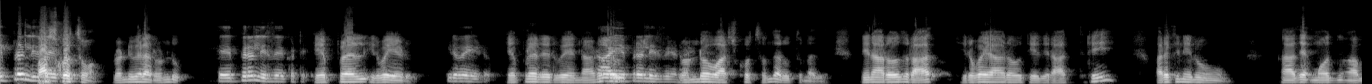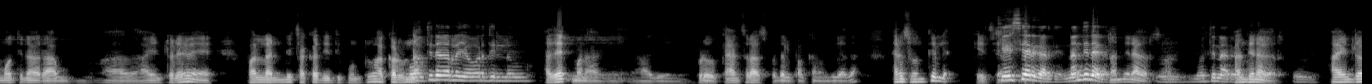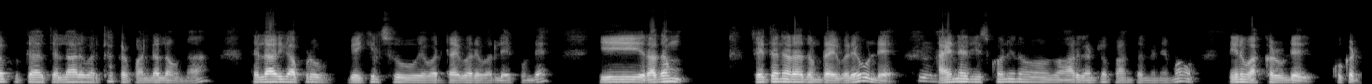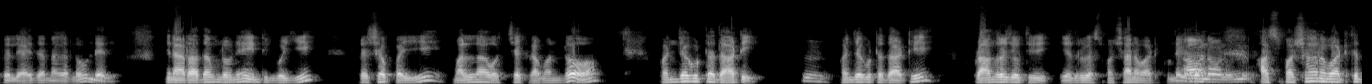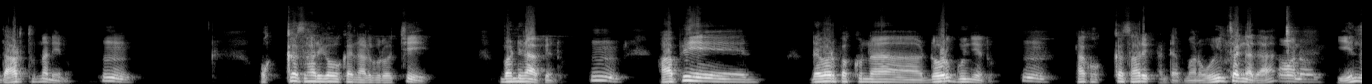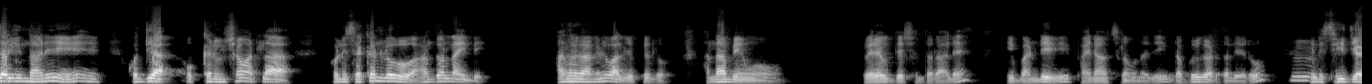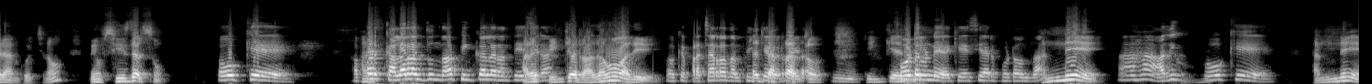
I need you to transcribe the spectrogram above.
ఏప్రిల్ వార్షికోత్సవం రెండు వేల రెండు. ఏప్రిల్ ఇరవై ఒకటి. ఏప్రిల్ ఇరవై ఏడు. ఇరవై ఏడు. ఏప్రిల్ ఇరవై ఏడు నాడు ఏప్రిల్ ఇరవై రెండో వార్షికోత్సవం జరుగుతున్నది. నేను ఆ రోజు రా ఇరవై ఆరవ తేదీ రాత్రి వరకు నేను అదే మో మోతినగర్ ఆ- ఆ ఇంట్లోనే పనులన్నీ చక్కదిద్దుకుంటూ అక్కడ ఉన్న ఎవరిది ఇల్లు అదే మన అది ఇప్పుడు క్యాన్సర్ హాస్పిటల్ పక్కన ఉంది కదా ఆయన సొంత ఇల్లే కేసీఆర్. గారిది నందినగర్. నందినగర్ నందినగర్. ఆ ఇంట్లో తెల్లారి వరకు అక్కడ పనులలో ఉన్నా. తెల్లారిగా అప్పుడు వెహికల్స్ ఎవరు డ్రైవర్ ఎవరు లేకుండే ఈ రథం చైతన్య రథం డ్రైవరే ఉండే. ఆయనే తీసుకొని నేను ఆరు గంటల ప్రాంతంలోనేమో నేను అక్కడ ఉండేది కుక్కట్పల్లి హైదర్ నగర్లో ఉండేది నేను ఆ రథంలోనే ఇంటికి పోయి ఫ్రెష్ అప్ అయ్యి మళ్ళా వచ్చే క్రమంలో పంజగుట్ట దాటి. పంజగుట్ట దాటి ఇప్పుడు ఆంధ్రజ్యోతి ఎదురుగా శ్మశాన వాటికి ఉండే ఆ శ్మశాన వాటికి దాటుతున్నా నేను. ఒక్కసారిగా ఒక నలుగురు వచ్చి బండిని ఆపారు. ఆపి డ్రైవర్ పక్కన డోర్ గుంజారు. నాకు ఒక్కసారి అంటే మనం ఊహించాం కదా ఏం జరిగిందా అని కొద్దిగా ఒక్క నిమిషం అట్లా కొన్ని సెకండ్లు ఆందోళన అయింది. ఆందోళన కాగానే వాళ్ళు చెప్పారు అన్నా మేము వేరే ఉద్దేశంతో రాలే. ఈ బండి ఫైనాన్స్లో ఉన్నది డబ్బులు కడతలేరు. దీన్ని సీజ్ చేయడానికి వచ్చినాం. మేము సీజర్స్. ఓకే. అప్పటి కలర్ అంత ఉందా? పింక్ కలర్ అంత పింకే రథము అది. ఓకే ప్రచార రథం పింక్. ఇంకే ఫోటోలు ఉన్నాయా? కేసీఆర్ ఫోటో ఉందా? అన్నీ. అది ఓకే. అన్నీ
